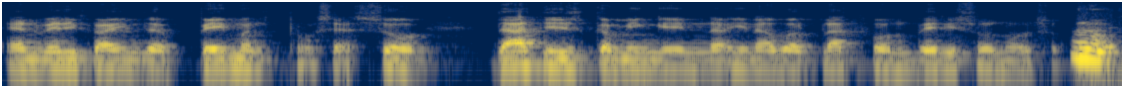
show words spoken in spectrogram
and verifying the payment process. So that is coming in in our platform very soon also. Mm.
